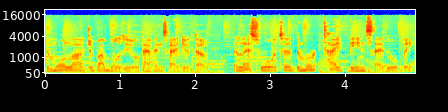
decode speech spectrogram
the more larger bubbles you will have inside your dough. The less water, the more tight the inside will be.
